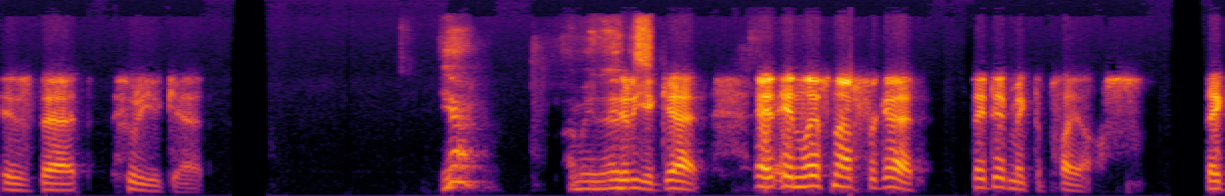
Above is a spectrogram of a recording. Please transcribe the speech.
is that who do you get? Yeah. I mean, who do you get? And, and let's not forget, they did make the playoffs. They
